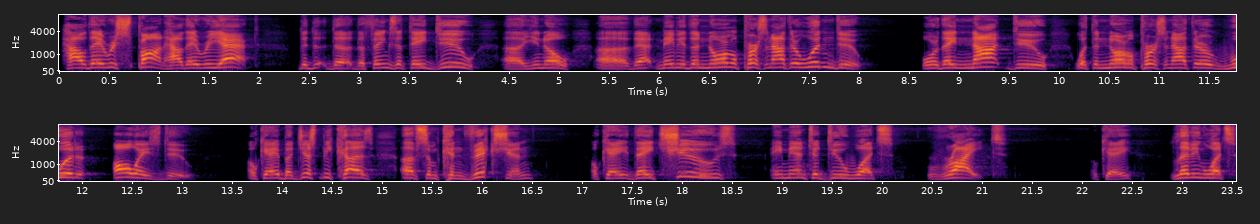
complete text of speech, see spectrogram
How they respond, how they react, the, the, the things that they do, uh, you know, uh, that maybe the normal person out there wouldn't do, or they not do what the normal person out there would always do. Okay, but just because of some conviction, okay, they choose, amen, to do what's right. Okay, living what's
